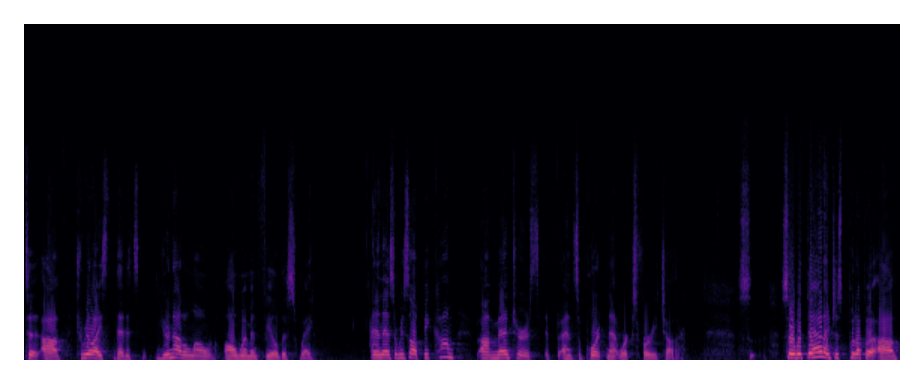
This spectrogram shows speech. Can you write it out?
to, uh, to realize that it's, you're not alone. All women feel this way. And as a result, become uh, mentors and support networks for each other. So, so with that, I just put up a, um,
